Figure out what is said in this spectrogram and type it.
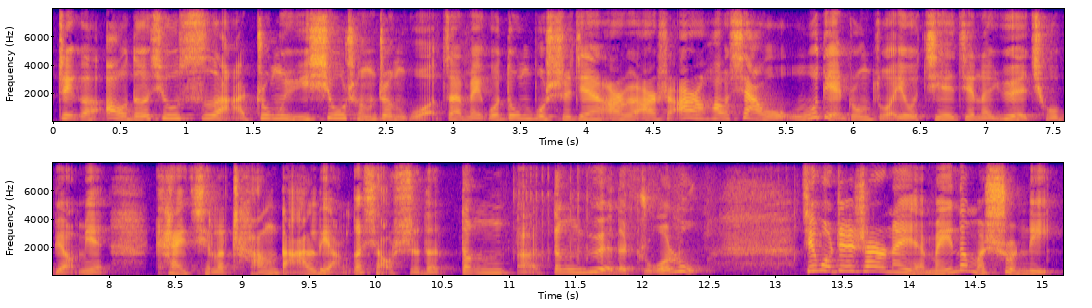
这个奥德修斯啊，终于修成正果，在美国东部时间二月二十二号下午五点钟左右接近了月球表面，开启了长达两个小时的登呃登月的着陆。结果这事儿呢也没那么顺利，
